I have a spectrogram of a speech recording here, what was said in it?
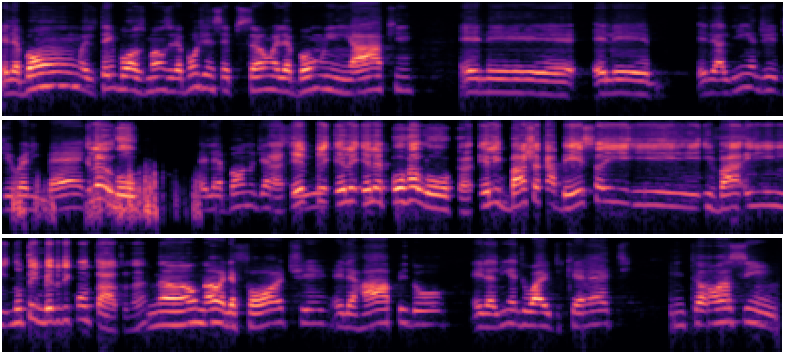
ele é bom, ele tem boas mãos, ele é bom de recepção, ele é bom em iaque, ele, ele, ele alinha de, de running back. Ele é louco. Ele é bom no jet É, ele, ele, ele é porra louca. Ele baixa a cabeça e, e, e vai e não tem medo de contato, né? Não, não, ele é forte, ele é rápido, ele é linha de wildcat. Então, assim,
